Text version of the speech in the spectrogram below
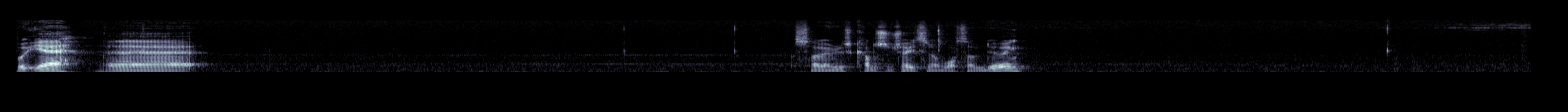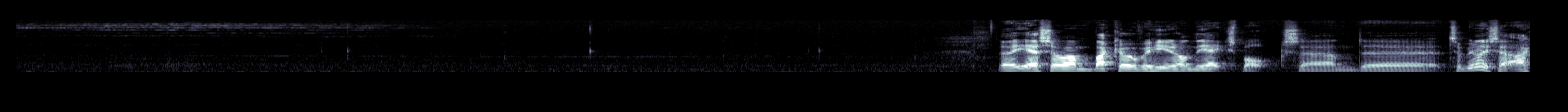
but yeah. Uh, sorry, I'm just concentrating on what I'm doing. Uh, yeah, so I'm back over here on the Xbox, and uh, to be honest, I,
